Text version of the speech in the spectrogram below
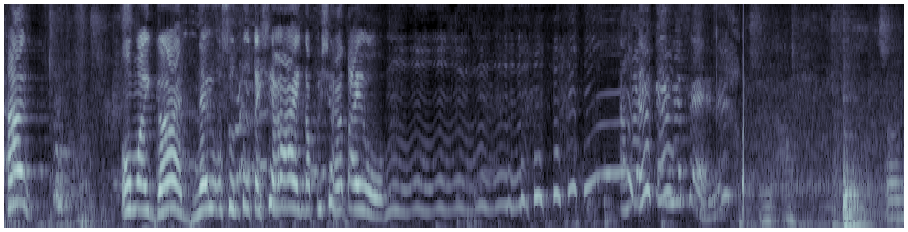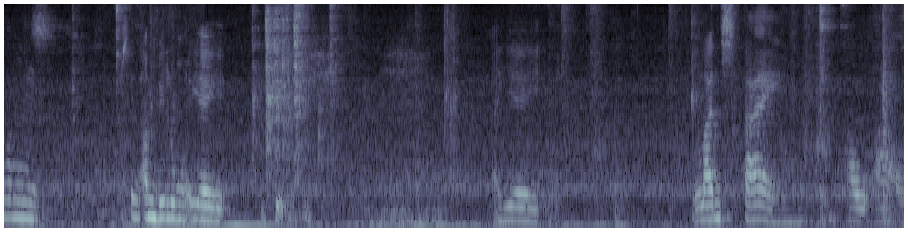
Hi! Oh my God! Usunto tayo siya kain. Kapis siya tayo. Mm, mm. Parang... Sin ang bilong ayay. Ayay. Lunchtime. Aw, aw.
